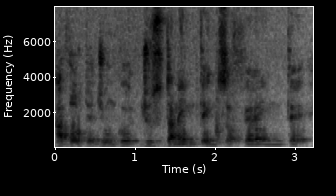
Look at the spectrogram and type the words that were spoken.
a volte aggiungo giustamente insofferente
